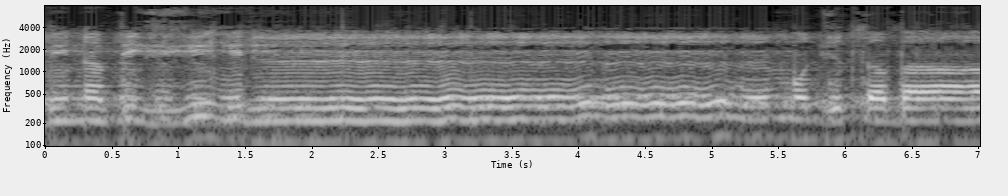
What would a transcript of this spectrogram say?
بنبيه المجتبى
